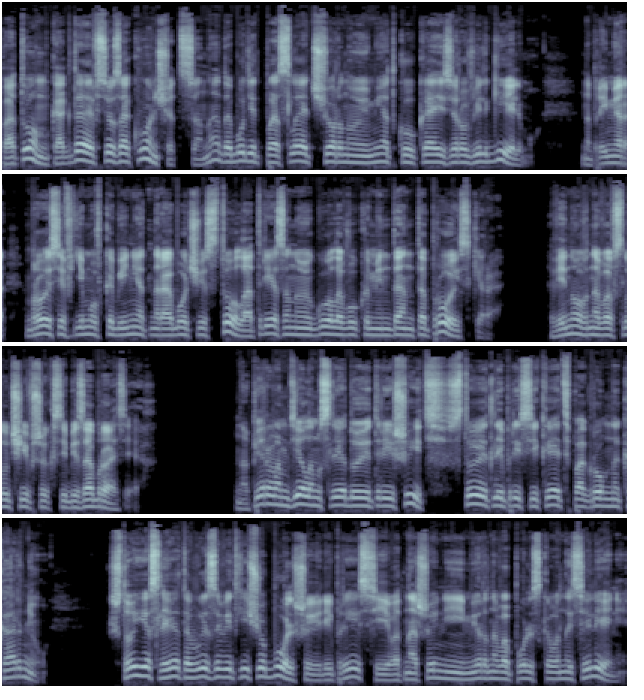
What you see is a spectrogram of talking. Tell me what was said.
Потом, когда все закончится, надо будет послать черную метку кайзеру Вильгельму, например, бросив ему в кабинет на рабочий стол отрезанную голову коменданта Пройскера, виновного в случившихся безобразиях. Но первым делом следует решить, стоит ли пресекать погром на корню, что если это вызовет еще большие репрессии в отношении мирного польского населения,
